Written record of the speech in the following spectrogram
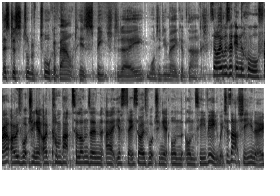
let's just sort of talk about his speech today. What did you make of that? So was I wasn't in the hall for it. I was watching it. I'd come back to London uh, yesterday, so I was watching it on, on TV, which is actually, you know...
